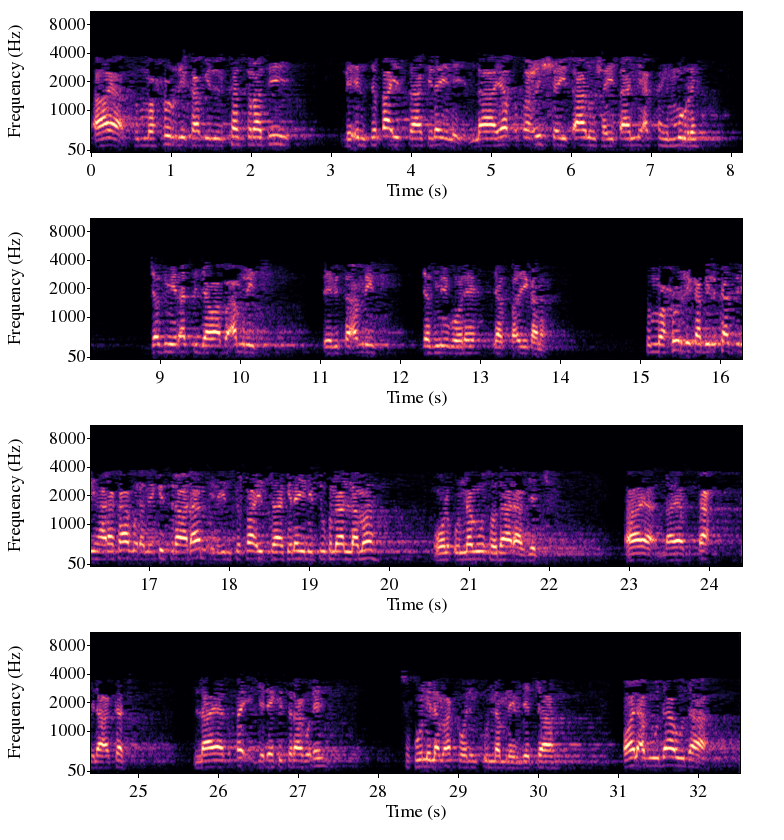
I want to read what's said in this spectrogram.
آية ثم حرك بالكسرة لالتقاء الساكنين. لا يقطع الشيطان شيطان أكهم مرة. جزمي أتي جواب أمريت ديبس أمريت جزمي بوله يقطعي كان ثم حرك بالكسر حركة قدام كسرى الالتقاء الساكنين سكنا لما. والقنم صدار أفجج. آية لا يقطع سلا لا يقطع جدي كسرى سكون لما أكول كنا من الججة قال أبو داود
